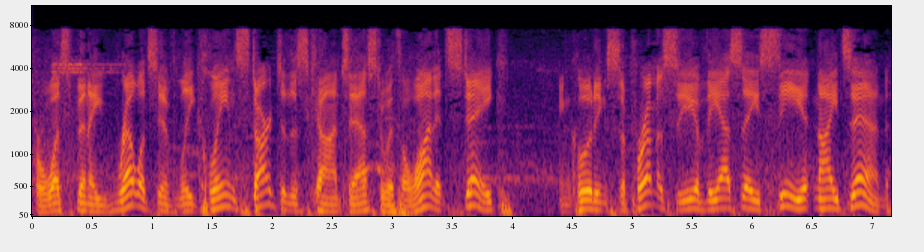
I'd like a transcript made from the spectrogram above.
for what's been a relatively clean start to this contest with a lot at stake, including supremacy of the SAC at night's end.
